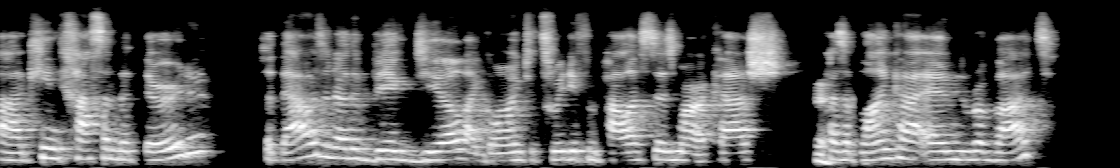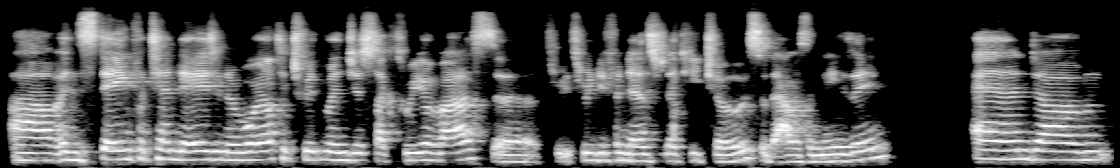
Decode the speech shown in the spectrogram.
uh, king hassan iii so that was another big deal like going to three different palaces marrakesh casablanca and rabat um, and staying for 10 days in a royalty treatment just like three of us uh, three three different dancers that he chose so that was amazing and um,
